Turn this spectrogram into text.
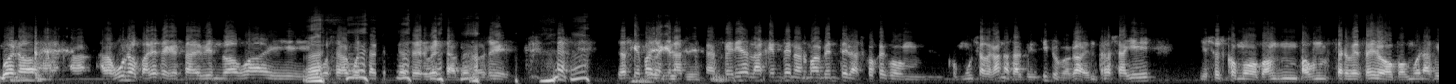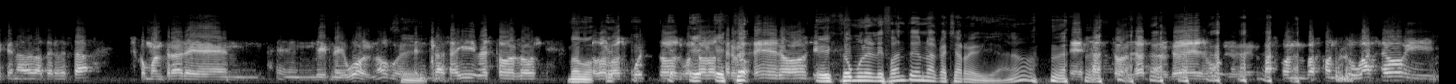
Bueno, a, a- alguno parece que está bebiendo agua y luego se da cuenta que es cerveza, pero sí. ¿Sabes qué pasa? Sí, Que las, sí. las ferias la gente normalmente las coge con, con muchas ganas al principio, porque claro, entras allí y eso es como para un, para un cervecero o para un buen aficionado a la cerveza, es como entrar en, en Disney World, ¿no? Pues Sí. entras ahí, ves todos los, Vamos, todos eh, los puestos, con eh, todos los es cerveceros. y- Es como un elefante en una cacharrería, ¿no? Exacto, exacto. Entonces eh, vas con, vas con tu vaso y,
